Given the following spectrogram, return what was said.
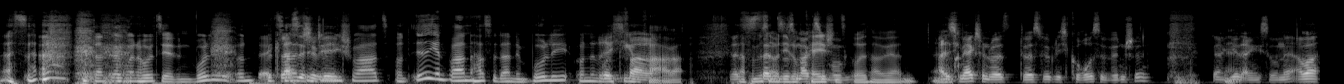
Und dann irgendwann holst du dir den Bulli und Der bezahlst den Jimmy Weg. schwarz. Und irgendwann hast du dann den Bulli und einen Und richtigen Fahrer. Fahrer. Das Dafür müssen aber die Locations Maximum. größer werden. Ja. Also ich merke schon, du hast, du hast wirklich große Wünsche. ja, Ja. geht eigentlich so, ne? Aber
